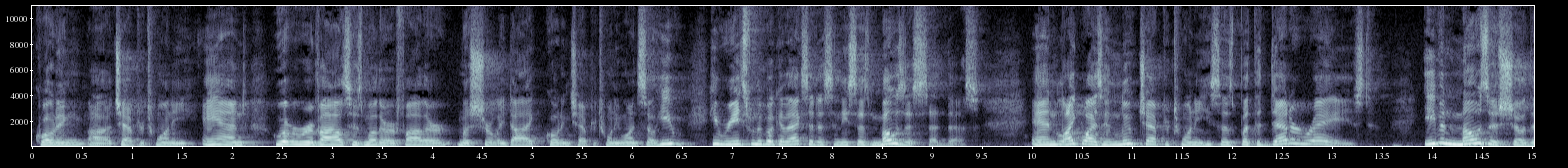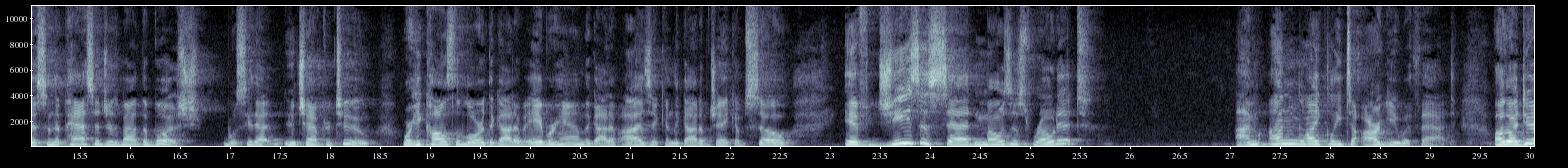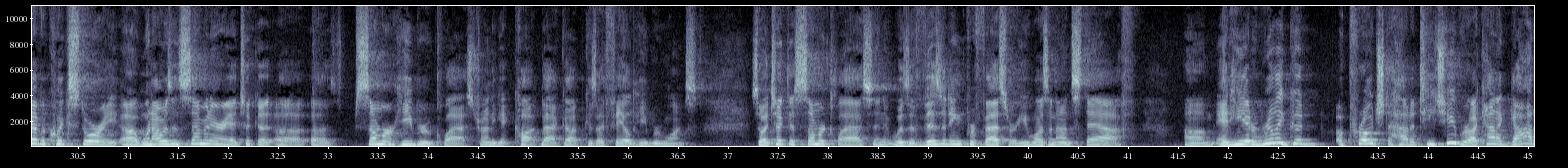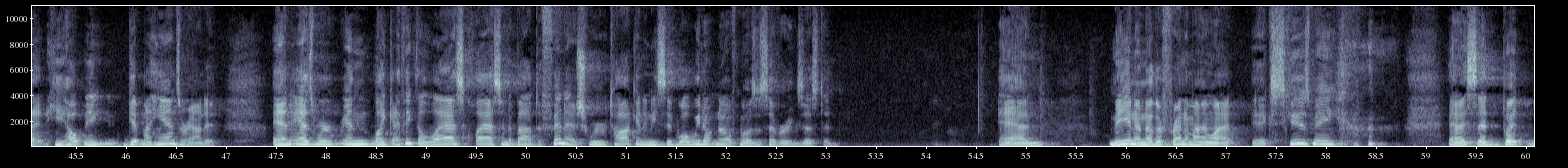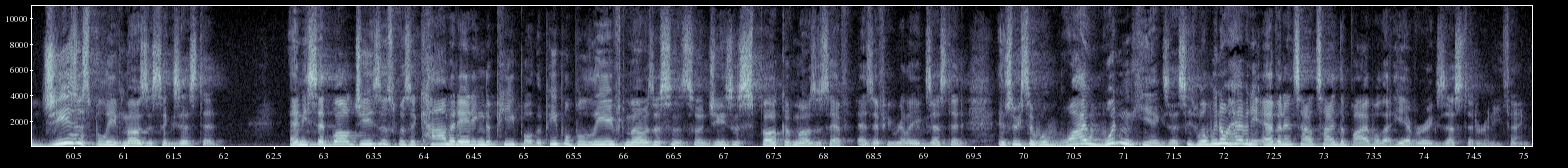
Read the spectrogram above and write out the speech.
quoting uh, chapter 20, and whoever reviles his mother or father must surely die, quoting chapter 21. So he, he reads from the book of Exodus and he says, Moses said this. And likewise in Luke chapter 20, he says, But the dead are raised. Even Moses showed this in the passage about the bush. We'll see that in chapter 2, where he calls the Lord the God of Abraham, the God of Isaac, and the God of Jacob. So if Jesus said Moses wrote it, I'm unlikely to argue with that. Although I do have a quick story. Uh, when I was in seminary, I took a, a, a summer Hebrew class trying to get caught back up because I failed Hebrew once. So I took this summer class, and it was a visiting professor. He wasn't on staff. Um, and he had a really good approach to how to teach Hebrew. I kind of got it. He helped me get my hands around it. And as we're in, like, I think the last class and about to finish, we were talking, and he said, Well, we don't know if Moses ever existed. And me and another friend of mine went, Excuse me? and I said, But Jesus believed Moses existed. And he said, Well, Jesus was accommodating the people. The people believed Moses, and so Jesus spoke of Moses as if he really existed. And so he said, Well, why wouldn't he exist? He said, Well, we don't have any evidence outside the Bible that he ever existed or anything.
